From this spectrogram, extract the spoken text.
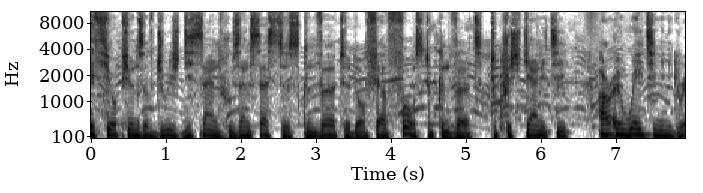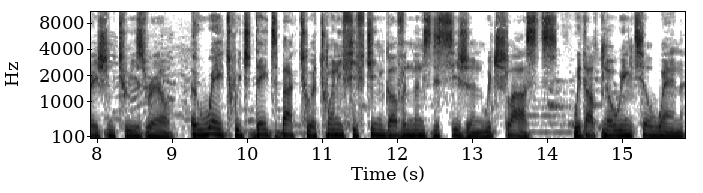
Ethiopians of Jewish descent whose ancestors converted or felt forced to convert to Christianity, are awaiting immigration to Israel. A wait which dates back to a 2015 government's decision, which lasts without knowing till when,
